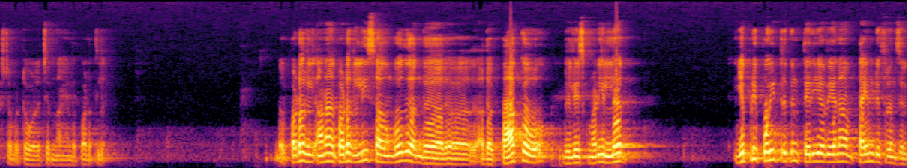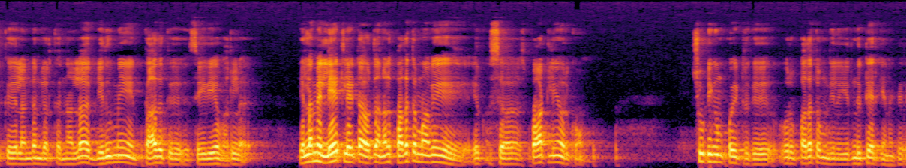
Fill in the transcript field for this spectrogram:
கஷ்டப்பட்டு உழைச்சிருந்தாங்க இந்த படத்தில். படம் ஆனால் படம் ரிலீஸ் ஆகும்போது அந்த அதை அதை பார்க்கவோ ரிலீஸ்க்கு முன்னாடி இல்லை எப்படி போயிட்டுருக்குன்னு தெரியாது ஏன்னா டைம் டிஃப்ரென்ஸ் இருக்குது லண்டனில் இருக்கிறதுனால எதுவுமே காதுக்கு செய்தியே வரல. எல்லாமே லேட் லேட்டாக வருது. அதனால் பதட்டமாகவே இருக்கும். ஸ்பாட்லேயும் இருக்கும். ஷூட்டிங்கும் போயிட்டுருக்கு. ஒரு பதட்டம் நிலை இருந்துகிட்டே இருக்கு எனக்கு.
